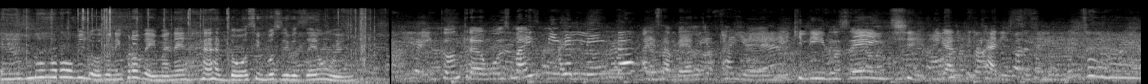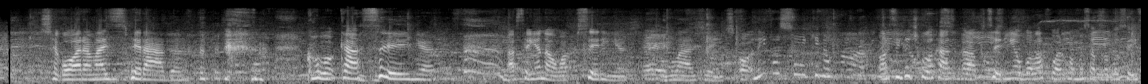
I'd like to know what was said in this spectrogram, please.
É maravilhoso, eu nem provei, mas né, doce impossível ser ruim. Encontramos mais amiga linda, a Isabela e a Tayane. Que lindo, gente! Obrigada pelo carinho. Chegou a hora mais esperada. Colocar a senha. A senha não, a pulseirinha. É. Vamos lá, gente. Ó, nem tá cheio aqui não. Ó, assim que a gente colocar a pulseirinha, eu vou lá fora pra mostrar pra vocês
